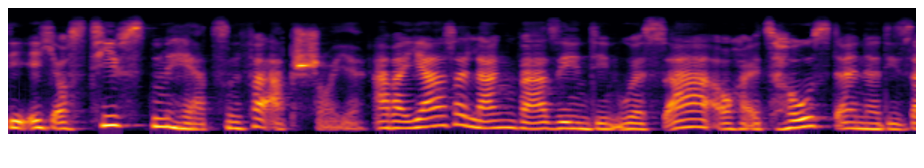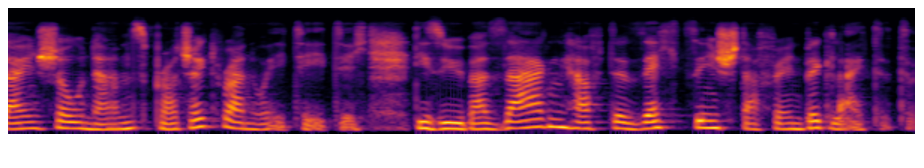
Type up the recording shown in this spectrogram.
die ich aus tiefstem Herzen verabscheue. Aber jahrelang war sie in den USA auch als Host einer Designshow namens Project Runway tätig, die sie über sagenhafte 16 Staffeln begleitete.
